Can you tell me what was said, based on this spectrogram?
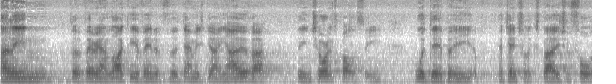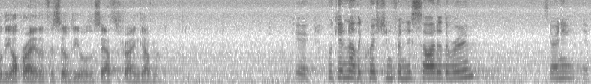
Only in the very unlikely event of the damage going over the insurance policy would there be a potential exposure for the operator of the facility or the South Australian Government. Thank you. We get another question from this side of the room. Is there any? Yep.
